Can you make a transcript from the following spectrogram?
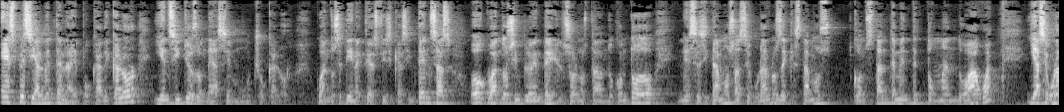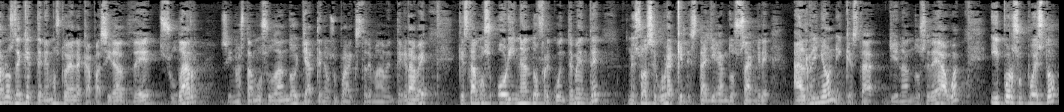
especialmente en la época de calor y en sitios donde hace mucho calor, cuando se tienen actividades físicas intensas o cuando simplemente el sol nos está dando con todo, necesitamos asegurarnos de que estamos constantemente tomando agua y asegurarnos de que tenemos todavía la capacidad de sudar, si no estamos sudando, ya tenemos un problema extremadamente grave, que estamos orinando frecuentemente. Eso asegura que le está llegando sangre al riñón y que está llenándose de agua. Y por supuesto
